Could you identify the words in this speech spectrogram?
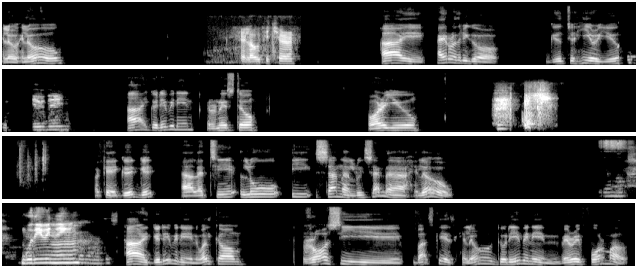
Hello, hello. Hello, teacher. Hi, hi, Rodrigo. Good to hear you. Good evening. Hi, good evening, Ernesto. How are you? Okay, good, good. Uh, let's see, Luisana, Luisana, hello. Good evening. Hi, good evening, welcome. Rosie Vasquez, hello, good evening, very formal.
